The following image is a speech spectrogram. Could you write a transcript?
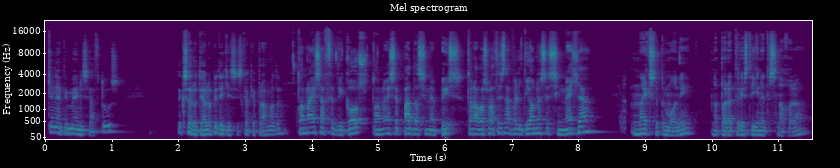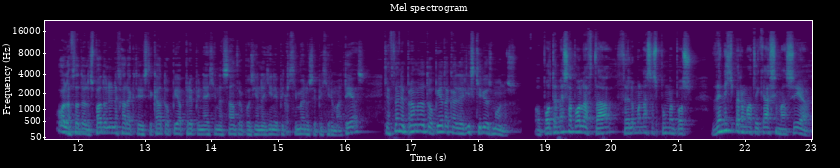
και να επιμένεις σε αυτούς. Δεν ξέρω τι άλλο, πείτε κι εσείς κάποια πράγματα. Το να είσαι αυθεντικός, το να είσαι πάντα συνεπής, το να προσπαθείς να βελτιώνεσαι συνέχεια. Να έχεις επιμονή, να παρατηρήσεις τι γίνεται στην αγορά. Όλα αυτά τέλος πάντων είναι χαρακτηριστικά τα οποία πρέπει να έχει ένας άνθρωπος για να γίνει επιτυχημένος επιχειρηματίας και αυτά είναι πράγματα τα οποία τα καλλιεργείς κυρίως μόνος. Οπότε μέσα από όλα αυτά θέλουμε να σας πούμε πως δεν έχει πραγματικά σημασία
